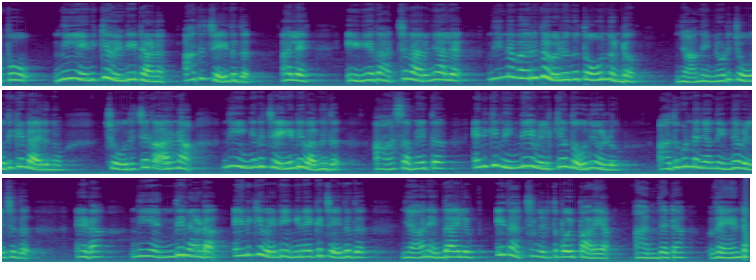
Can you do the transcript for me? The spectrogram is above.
അപ്പോ നീ എനിക്ക് വേണ്ടിയിട്ടാണ് അത് ചെയ്തത് അല്ലേ? ഇനി അത് അച്ഛൻ അറിഞ്ഞാൽ നിന്നെ വെറുതെ വിടുമെന്ന് തോന്നുന്നുണ്ടോ? ഞാൻ നിന്നോട് ചോദിക്കണ്ടായിരുന്നു. ചോദിച്ച കാരണ നീ ഇങ്ങനെ ചെയ്യേണ്ടി വന്നത്. ആ സമയത്ത് എനിക്ക് നിന്നെ വിളിക്കാൻ തോന്നിയുള്ളൂ. അതുകൊണ്ട് ഞാൻ നിന്നെ വിളിച്ചത്. എടാ നീ എന്തിനാടാ എനിക്ക് വേണ്ടി ഇങ്ങനെയൊക്കെ ചെയ്തത്? ഞാൻ എന്തായാലും ഇത് അച്ഛന്റെ അടുത്ത് പോയി പറയാം. ആനന്ദേട്ടാ വേണ്ട.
